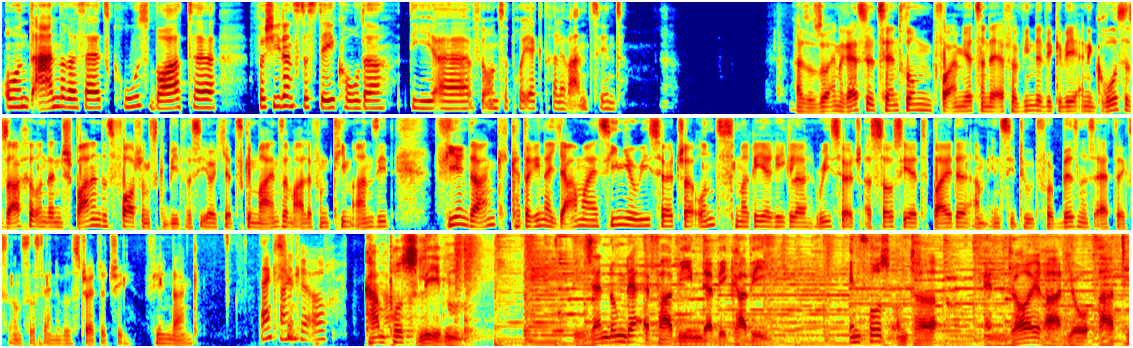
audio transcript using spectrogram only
und andererseits Grußworte verschiedenster Stakeholder, die äh, für unser Projekt relevant sind. Also so ein Resselzentrum, vor allem jetzt an der FH Wien der WKW, eine große Sache und ein spannendes Forschungsgebiet, was ihr euch jetzt gemeinsam alle vom Team ansieht. Vielen Dank, Katharina Jamay, Senior Researcher und Maria Riegler, Research Associate, beide am Institute for Business Ethics and Sustainable Strategy. Vielen Dank. Dankeschön. Danke auch. Campus Leben die Sendung der FH Wien der WKW. Infos unter enjoyradio.at.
